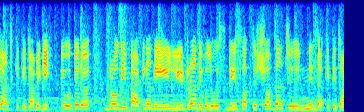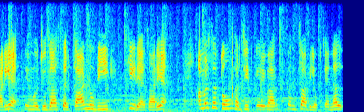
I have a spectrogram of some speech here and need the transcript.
ਜਾਂਚ ਕੀਤੀ ਜਾਵੇਗੀ ਤੇ ਉਧਰ ਵਿਰੋਧੀ ਪਾਰਟੀਆਂ ਦੇ ਲੀਡਰਾਂ ਦੇ ਵੱਲੋਂ ਇਸ ਦੀ ਸਖਤ ਸ਼ਬਦਾਂ 'ਚ ਨਿੰਦਾ ਕੀਤੀ ਜਾ ਰਹੀ ਹੈ ਤੇ ਮੌਜੂਦਾ ਸਰਕਾਰ ਨੂੰ ਵੀ ਘੇਰਿਆ ਜਾ ਰਿਹਾ ਹੈ। ਅੰਮ੍ਰਿਤਸਰ ਤੋਂ ਹਰਜੀਤ ਗਰੇਵਾਲ, ਪੰਜਾਬੀ ਲੋਕ ਚੈਨਲ।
